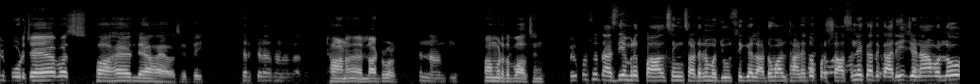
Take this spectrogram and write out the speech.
ਰਿਪੋਰਟ 'ਚ ਆਇਆ ਬਸ ਫਾਹਾ ਲਿਆ ਹੋਇਆ ਸਿੱਧਾ ਹੀ। ਸਰ ਕਿਹੜਾ ਥਾਣਾ ਦਾ ਥਾਣਾ ਲਾਡੋਵਾਲ। ਨਾਮ ਕੀ? ਅਮਰਤਪਾਲ ਸਿੰਘ। ਬਿਲਕੁਲ ਸੋ ਦੱਸਦੀ ਅਮਰਪਾਲ ਸਿੰਘ ਸਾਡੇ ਨਾਲ ਮੌਜੂਦ ਸੀਗੇ ਲਾਡੋਵਾਲ ਥਾਣੇ ਤੋਂ ਪ੍ਰਸ਼ਾਸਨਿਕ ਅਧਿਕਾਰੀ, ਜਿਨ੍ਹਾਂ ਵੱਲੋਂ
